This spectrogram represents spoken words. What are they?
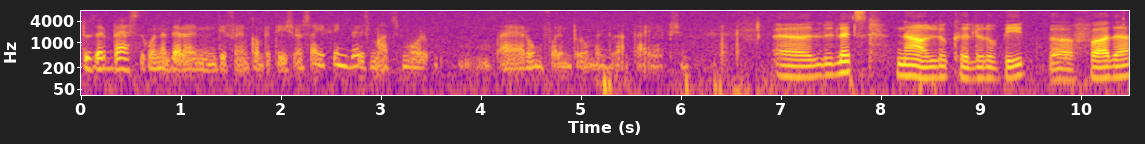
do their best when they're in different competitions. I think there is much more uh, room for improvement in that direction. Uh, let's now look a little bit uh, further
